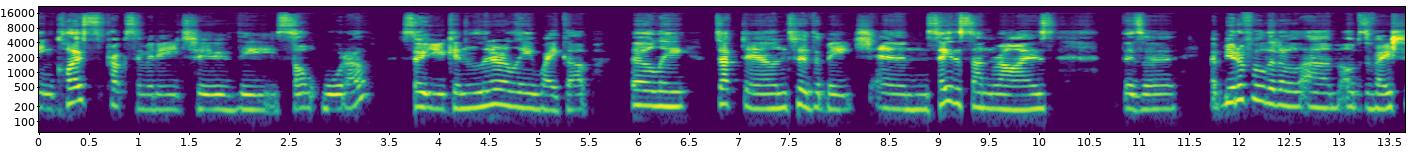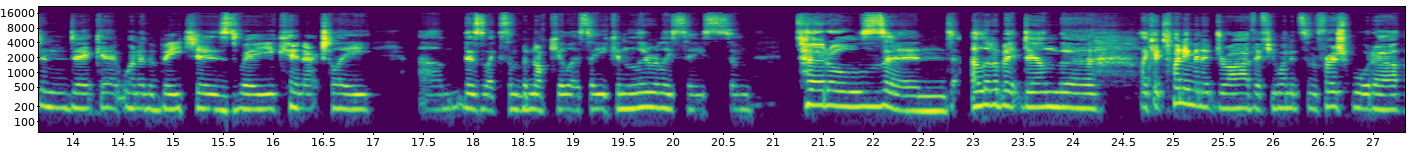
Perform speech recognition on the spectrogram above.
in close proximity to the salt water. So you can literally wake up early, duck down to the beach and see the sunrise. There's a a beautiful little um, observation deck at one of the beaches where you can actually um, there's like some binoculars so you can literally see some turtles and a little bit down the like a 20 minute drive if you wanted some fresh water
